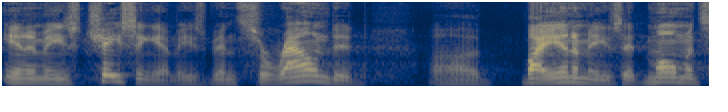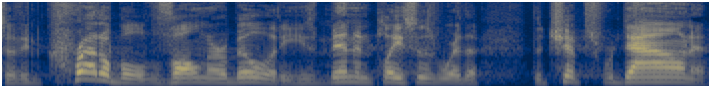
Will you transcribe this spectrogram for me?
enemies chasing him, he's been surrounded uh, by enemies at moments of incredible vulnerability. He's been in places where the, the chips were down and,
